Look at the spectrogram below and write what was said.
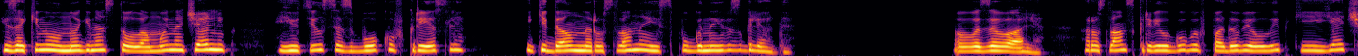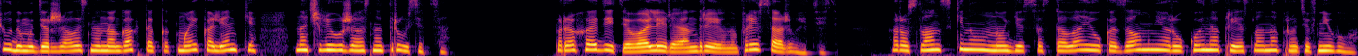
и закинул ноги на стол, а мой начальник ютился сбоку в кресле и кидал на Руслана испуганные взгляды. «Вызывали». Руслан скривил губы в подобие улыбки, и я чудом удержалась на ногах, так как мои коленки начали ужасно труситься. «Проходите, Валерия Андреевна, присаживайтесь». Руслан скинул ноги со стола и указал мне рукой на кресло напротив него.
